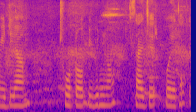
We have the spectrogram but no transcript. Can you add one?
মিডিয়াম ছোট বিভিন্ন সাইজের হয়ে থাকে।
